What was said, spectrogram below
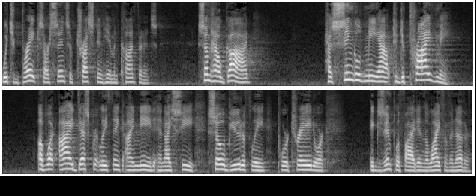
which breaks our sense of trust in Him and confidence. Somehow God has singled me out to deprive me of what I desperately think I need and I see so beautifully portrayed or exemplified in the life of another.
